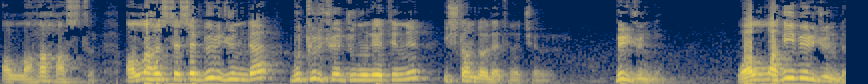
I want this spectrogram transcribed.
Allah'a hastır. Allah istese bir günde bu Türkiye Cumhuriyeti'ni İslam devletine çevirir. Bir günde. Vallahi bir günde.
